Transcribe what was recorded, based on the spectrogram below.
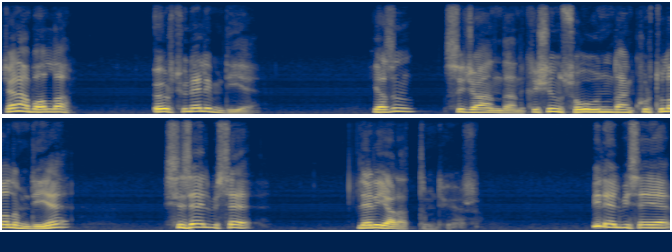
Cenab-ı Allah örtünelim diye, yazın sıcağından, kışın soğuğundan kurtulalım diye size elbiseleri yarattım diyor. Bir elbiseye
